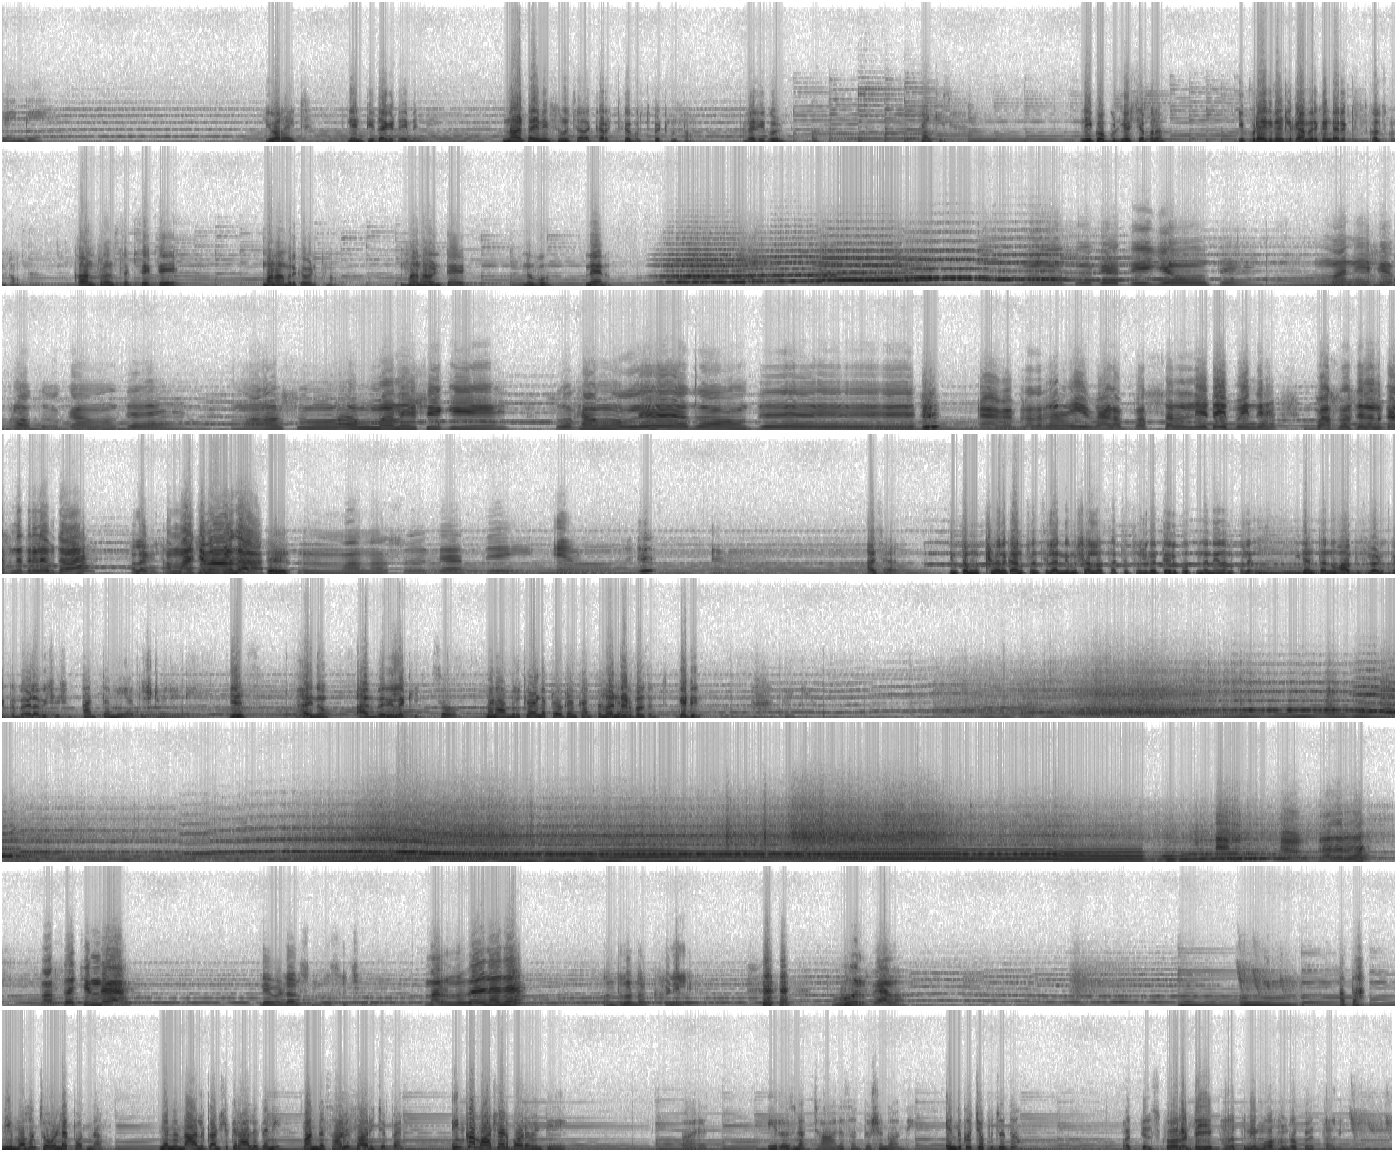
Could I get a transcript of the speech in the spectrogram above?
నాలుగైంది you are right నేను tea తాగే time అయింది. నా టైమింగ్స్ నువ్వు చాలా కరెక్ట్గా గుర్తుపెట్టుకుంటావు very good thank you sir నీకు ఒక గుడ్ న్యూస్ చెప్పనా? ఇప్పుడు ఐదు గంటలకు అమెరికన్ డైరెక్టర్స్ కలుసుకుంటాం. కాన్ఫరెన్స్ సక్సెస్ అయితే మనం అమెరికా వెళ్తున్నాం. మనం అంటే నువ్వు నేను. మనసు మనిషి బ్రతుకంతే మనసు మనిషికి సుఖము లేదంతే. బ్రదర్ ఈవేళ బస్సు లేట్ అయిపోయింది బస్సు వస్తే నన్ను కాస్త నిద్ర లేపుతావా? అలాగే. ఆ, మర్చిపోకూడదు. మనసు ఆశా ఇంత ముఖ్యమైన కాన్ఫరెన్స్ ఇలా నిమిషాల్లో సక్సెస్ఫుల్గా తేలిపోతుందని నేను అనుకోలేదు. ఇదంతా నువ్వు ఆఫీసులో అడుగుపెట్టిన వేళ విశేషం. అంతా మీ అదృష్టమేనండి. Yes I know I'm very lucky so మన అమెరికా వాళ్ళ programme confirm hundred percent get in thank you brother bus వచ్చిందా? నేను వెళ్ళాల్సిన బస్సు వచ్చింది. మరి నువ్వు వెళ్ళలేదే అందులో నాకు ఖాళీ లేదు. పూర్ ఫెలో అబ్బా నీ మొహం చూడలేకపోతున్నాను. నిన్న నాలుగు గంటలకు రాలేదని వంద సార్లు సారీ చెప్పాను. ఇంకా మాట్లాడపోవడం ఏంటి? భారత్ ఈ రోజు నాకు చాలా సంతోషంగా ఉంది. ఎందుకో చెప్పు చూద్దాం. అది తెలుసుకోవాలంటే ఈ భరత్ నీ మోహన్ రూపం ఎత్తాలి.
